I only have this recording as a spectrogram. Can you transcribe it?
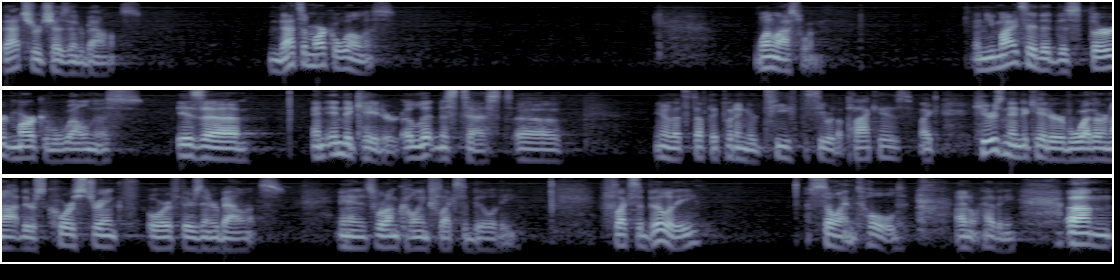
that church has inner balance. And that's a mark of wellness. One last one. And you might say that this third mark of wellness is a, an indicator, a litmus test. Uh, you know, that stuff they put in your teeth to see where the plaque is? Like, here's an indicator of whether or not there's core strength or if there's inner balance. And it's what I'm calling flexibility. Flexibility so I'm told. I don't have any. Um,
